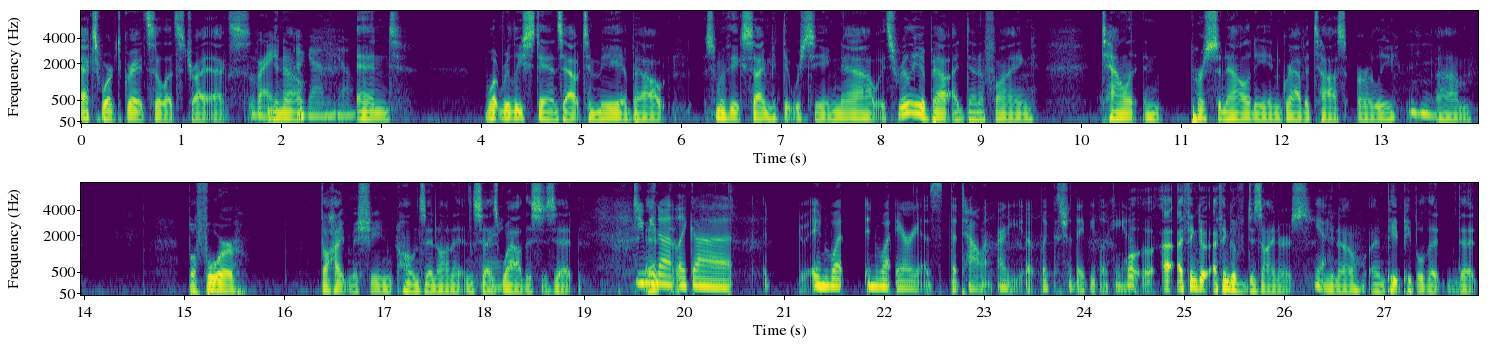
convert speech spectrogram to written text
X worked great, so let's try X. right. You know, Again, yeah. And what really stands out to me about some of the excitement that we're seeing now, it's really about identifying talent and personality and gravitas early Mm-hmm. um, before the hype machine hones in on it and says, Right. wow, this is it. Do you mean and- uh, like uh in what in what areas the talent are you like should they be looking at? Well, I, think I think of designers, Yeah. you know, and pe- people that that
